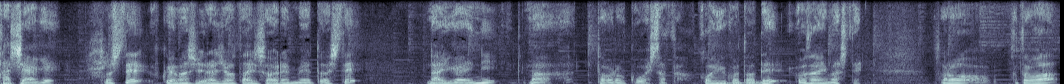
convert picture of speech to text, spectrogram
立ち上げそして福山市ラジオ体操連盟として内外にまあ登録をしたと。こういうことでございましてそのことは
